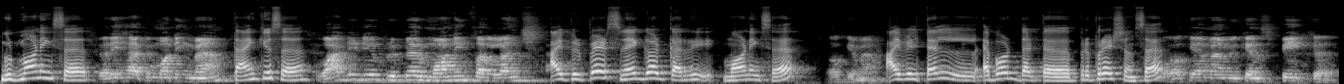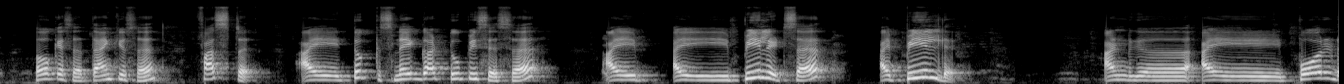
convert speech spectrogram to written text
Good morning, sir. Very happy morning, ma'am. Thank you, sir. What did you prepare morning for lunch? I prepared snake gourd curry morning, sir. Okay, ma'am. I will tell about that uh, preparation, sir. Okay, ma'am, you can speak. Okay, sir. Thank you, sir. First, I took snake gourd two pieces, sir. I I peel it, sir. I peeled and uh, I poured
